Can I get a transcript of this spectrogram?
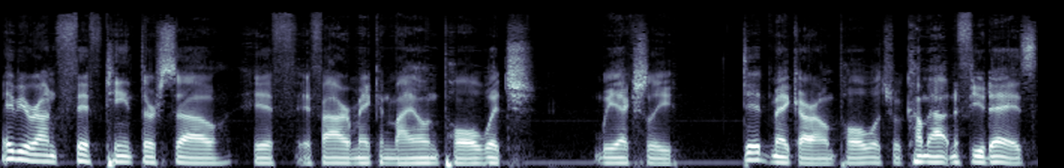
maybe around 15th or so if if I were making my own poll, which we actually did make our own poll, which will come out in a few days.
